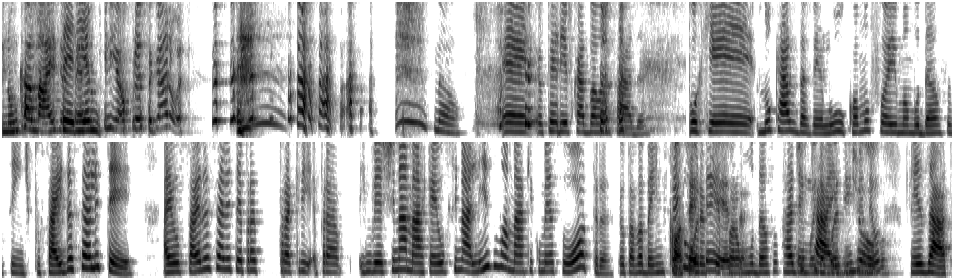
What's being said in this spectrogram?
nunca mais eu Teria... peço opinião pra essa garota. Não, é, eu teria ficado balançada. Porque no caso da Velu, como foi uma mudança assim, tipo, sair da CLT, aí eu saio da CLT para para investir na marca, aí eu finalizo uma marca e começo outra, eu tava bem insegura, porque foram mudanças radicais, Tem muita coisa em entendeu? jogo. Exato.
